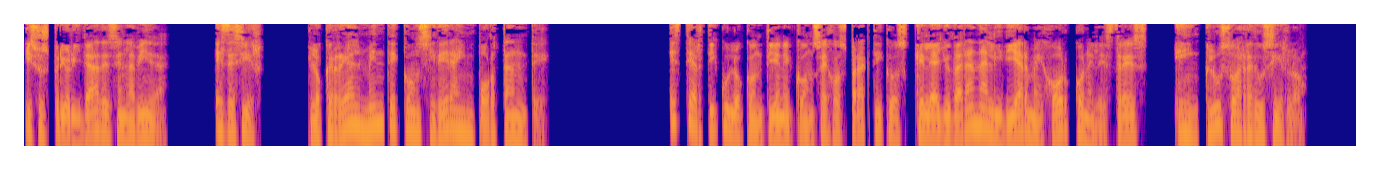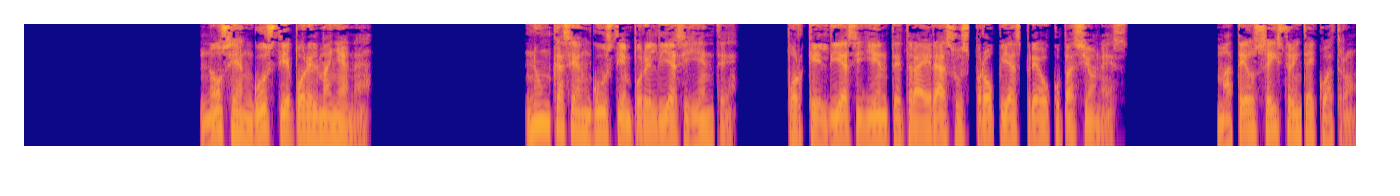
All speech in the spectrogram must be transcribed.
y sus prioridades en la vida, es decir, lo que realmente considera importante. Este artículo contiene consejos prácticos que le ayudarán a lidiar mejor con el estrés e incluso a reducirlo. No se angustie por el mañana. Nunca se angustien por el día siguiente, porque el día siguiente traerá sus propias preocupaciones. Mateo 6:34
